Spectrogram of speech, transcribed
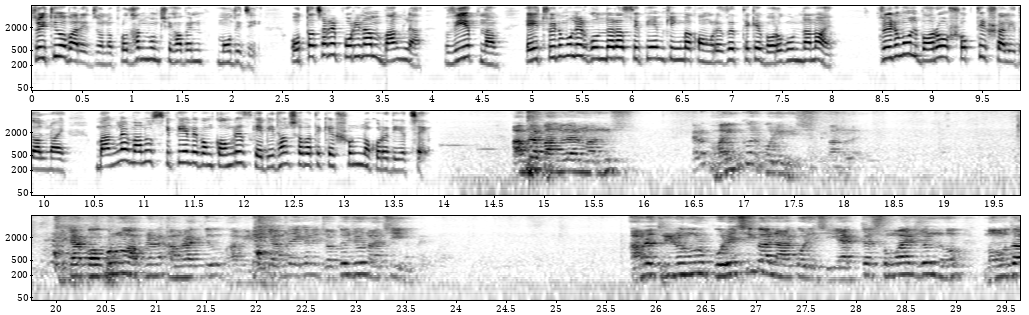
তৃতীয়বারের জন্য প্রধানমন্ত্রী হবেন মোদিজি। অত্যাচারের পরিণাম বাংলা, ভিয়েতনাম, এই তৃণমূলের গুন্ডারা সিপিএম কিংবা কংগ্রেসের থেকে বড় গুন্ডা নয়। তৃণমূল বড় শক্তিশালী দল নয়। বাংলার মানুষ সিপিএম এবং কংগ্রেসকে বিধানসভা থেকে শূন্য করে দিয়েছে। আমরা বাংলার মানুষ ভয়ঙ্কর পরিবেশ বাংলায়। এটা কখনো আপনারা, আমরা কেউ ভাবিনি যে আমরা এখানে যতজন আছি, আমরা তৃণমূল করেছি বা না করেছি, একটা সময়ের জন্য মমতা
